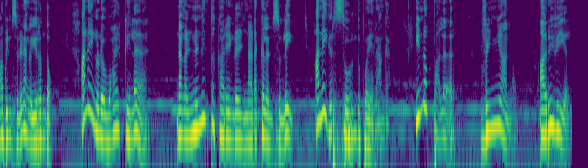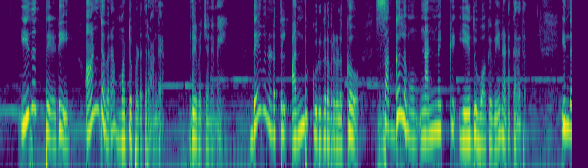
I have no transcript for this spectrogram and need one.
அப்படின்னு சொல்லி நாங்கள் இருந்தோம். ஆனால் எங்களுடைய வாழ்க்கையில் நாங்கள் நினைத்த காரியங்கள் நடக்கலைன்னு சொல்லி அநேகர் சோர்ந்து போயிடுறாங்க. இன்னும் பலர் விஞ்ஞானம் அறிவியல் இதை தேடி ஆண்டவரை மட்டுப்படுத்துகிறாங்க தேவஜனமே தேவனிடத்தில் அன்பு கூறுகிறவர்களுக்கோ சகலமும் நன்மைக்கு ஏதுவாகவே நடக்கிறது. இந்த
